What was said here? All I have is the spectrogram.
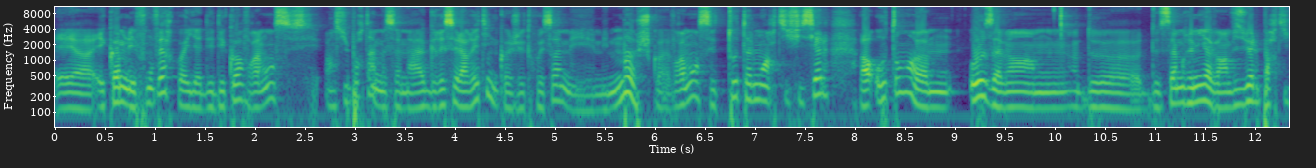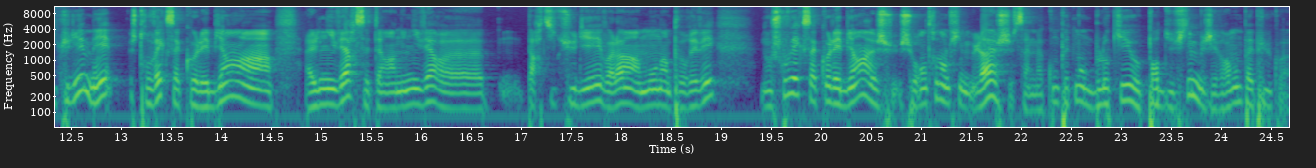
et, euh, et comme les fonds verts, quoi, il y a des décors vraiment, c'est insupportable, ça m'a agressé la rétine, quoi, j'ai trouvé ça, mais, mais moche, quoi, vraiment, c'est totalement artificiel. Alors autant euh, Oz avait un, de, de Sam Raimi avait un visuel particulier, mais je trouvais que ça collait bien à, à l'univers, c'était un univers euh, particulier, voilà, un monde un peu rêvé. Donc je trouvais que ça collait bien, je, suis rentré dans le film. Là, ça m'a complètement bloqué aux portes du film, j'ai vraiment pas pu quoi.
